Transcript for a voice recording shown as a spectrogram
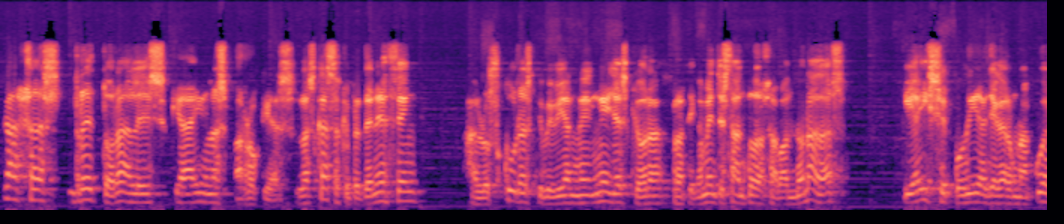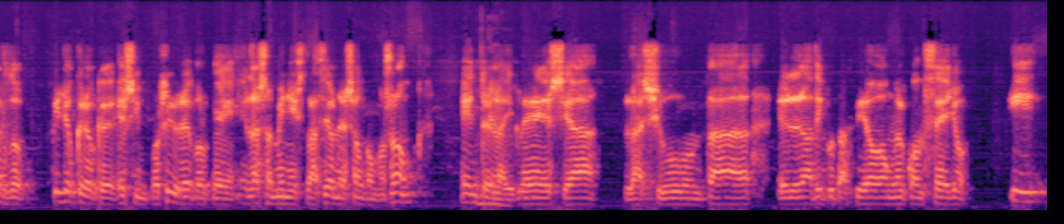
casas rectorales que hay en las parroquias, las casas que pertenecen a los curas que vivían en ellas, que ahora prácticamente están todas abandonadas, y ahí se podía llegar a un acuerdo, que yo creo que es imposible porque las administraciones son como son, entre la Iglesia, la Junta, la Diputación, el Concello, y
